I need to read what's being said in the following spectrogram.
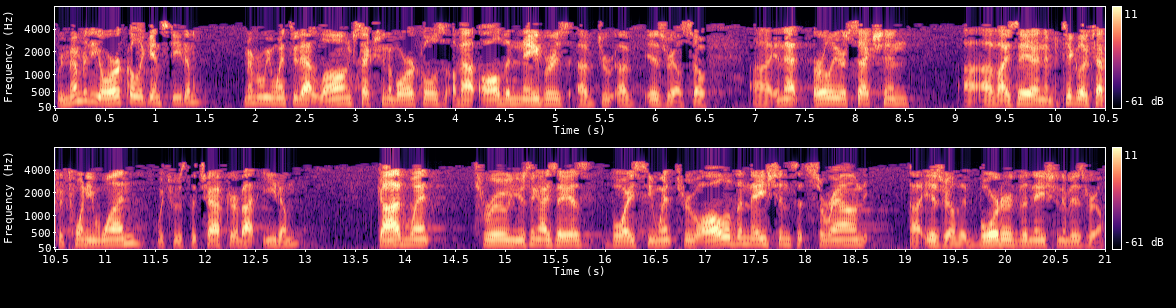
Remember the oracle against Edom? Remember we went through that long section of oracles about all the neighbors of, of Israel. So uh, in that earlier section uh, of Isaiah, and in particular chapter 21, which was the chapter about Edom, God went through, using Isaiah's voice, he went through all of the nations that surround uh, Israel, that bordered the nation of Israel.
